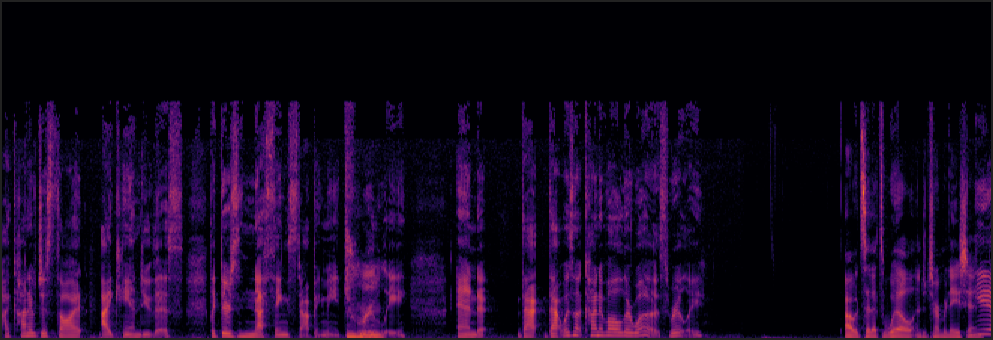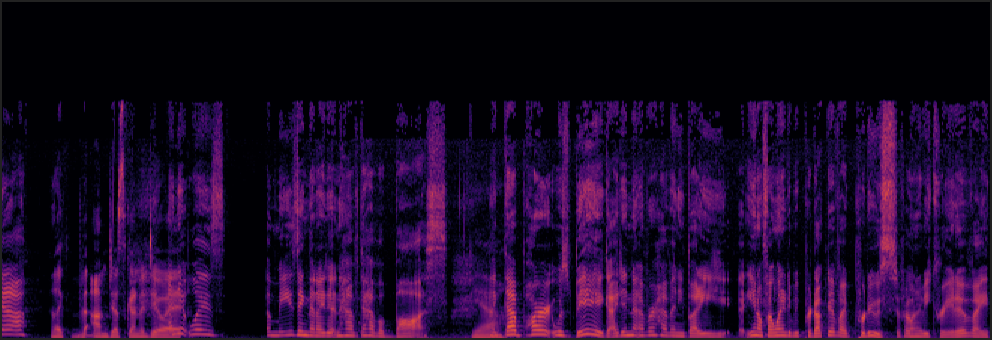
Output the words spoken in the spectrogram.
I kind of just thought I can do this. Like there's nothing stopping me, truly, and that that was kind of all there was, really. I would say that's will and determination. Yeah. Like th- I'm just gonna do it. And it was amazing that I didn't have to have a boss. Yeah. Like that part was big. I didn't ever have anybody, you know, if I wanted to be productive, I produced. If I wanted to be creative, I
